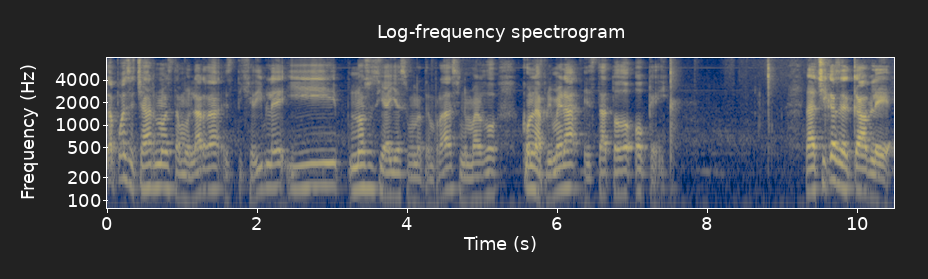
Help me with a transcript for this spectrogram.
la puedes echar, no está muy larga, es digerible y no sé si haya segunda temporada, sin embargo, con la primera está todo ok. Las chicas del cable.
